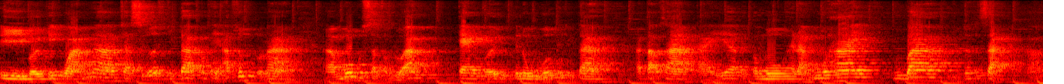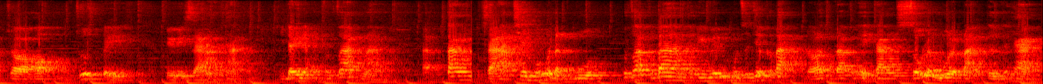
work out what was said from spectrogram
Thì với cái quán uh, trà sữa chúng ta có thể áp dụng đó là uh, mua một sản phẩm đồ ăn kèm với cái đồ uống thì chúng ta uh, tạo ra cái, uh, cái combo hay là mua hai mua ba chúng ta giảm uh, cho họ một chút về về, về giá chẳng thì đây là một phương pháp là uh, tăng giá trên mỗi một lần mua. Phương pháp thứ ba mà tôi muốn giới thiệu các bạn đó là chúng ta có thể tăng số lần mua lặp lại từ khách hàng.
